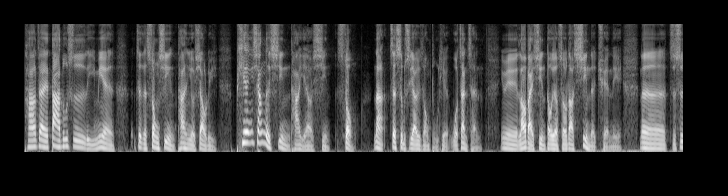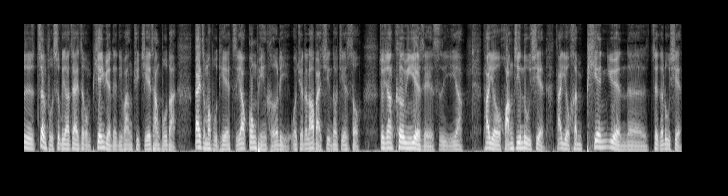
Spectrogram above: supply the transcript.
他在大都市里面这个送信，他很有效率。偏乡的信他也要信送，那这是不是要一种补贴？我赞成，因为老百姓都要收到信的权利。那只是政府是不是要在这种偏远的地方去截长补短？该怎么补贴？只要公平合理，我觉得老百姓都接受。就像客运业者也是一样，它有黄金路线，它有很偏远的这个路线，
